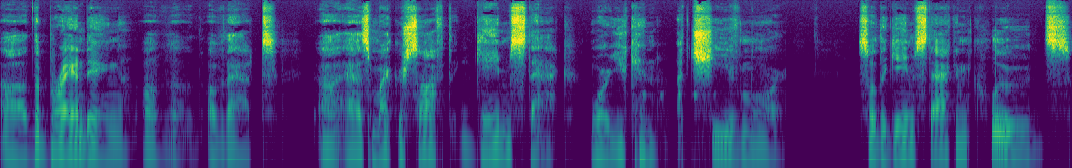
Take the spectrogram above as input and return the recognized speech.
uh, the branding of, of that uh, as Microsoft Game Stack, where you can achieve more. So the Game Stack includes,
